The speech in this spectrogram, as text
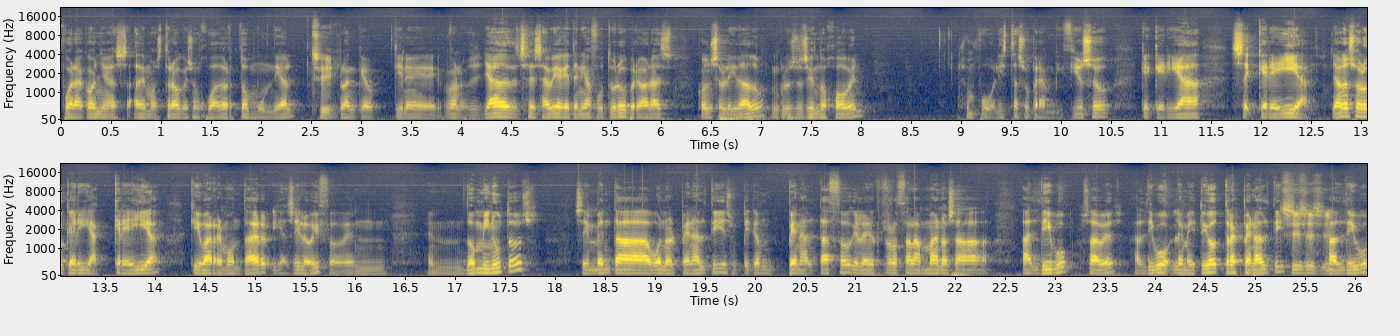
fuera coñas, ha demostrado que es un jugador top mundial. Sí. En plan que tiene, bueno, ya se sabía que tenía futuro, pero ahora es consolidado, incluso siendo joven. Es un futbolista súper ambicioso que quería, se, creía, ya no solo quería, creía que iba a remontar y así lo hizo. En, en dos minutos se inventa, bueno, el penalti, es un, penaltazo que le roza las manos a- al Dibu, ¿sabes? Al Dibu le metió tres penaltis Sí, sí, sí. al Dibu.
